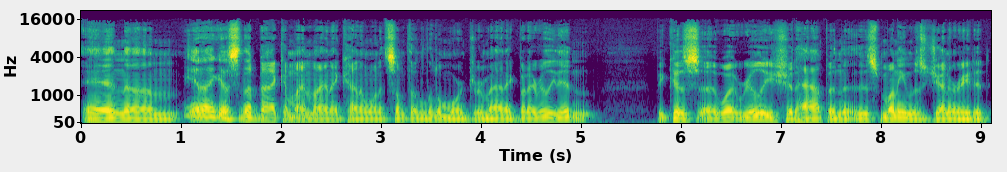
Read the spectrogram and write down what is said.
And um, and I guess in the back of my mind, I kind of wanted something a little more dramatic, but I really didn't, because uh, what really should happen, this money was generated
